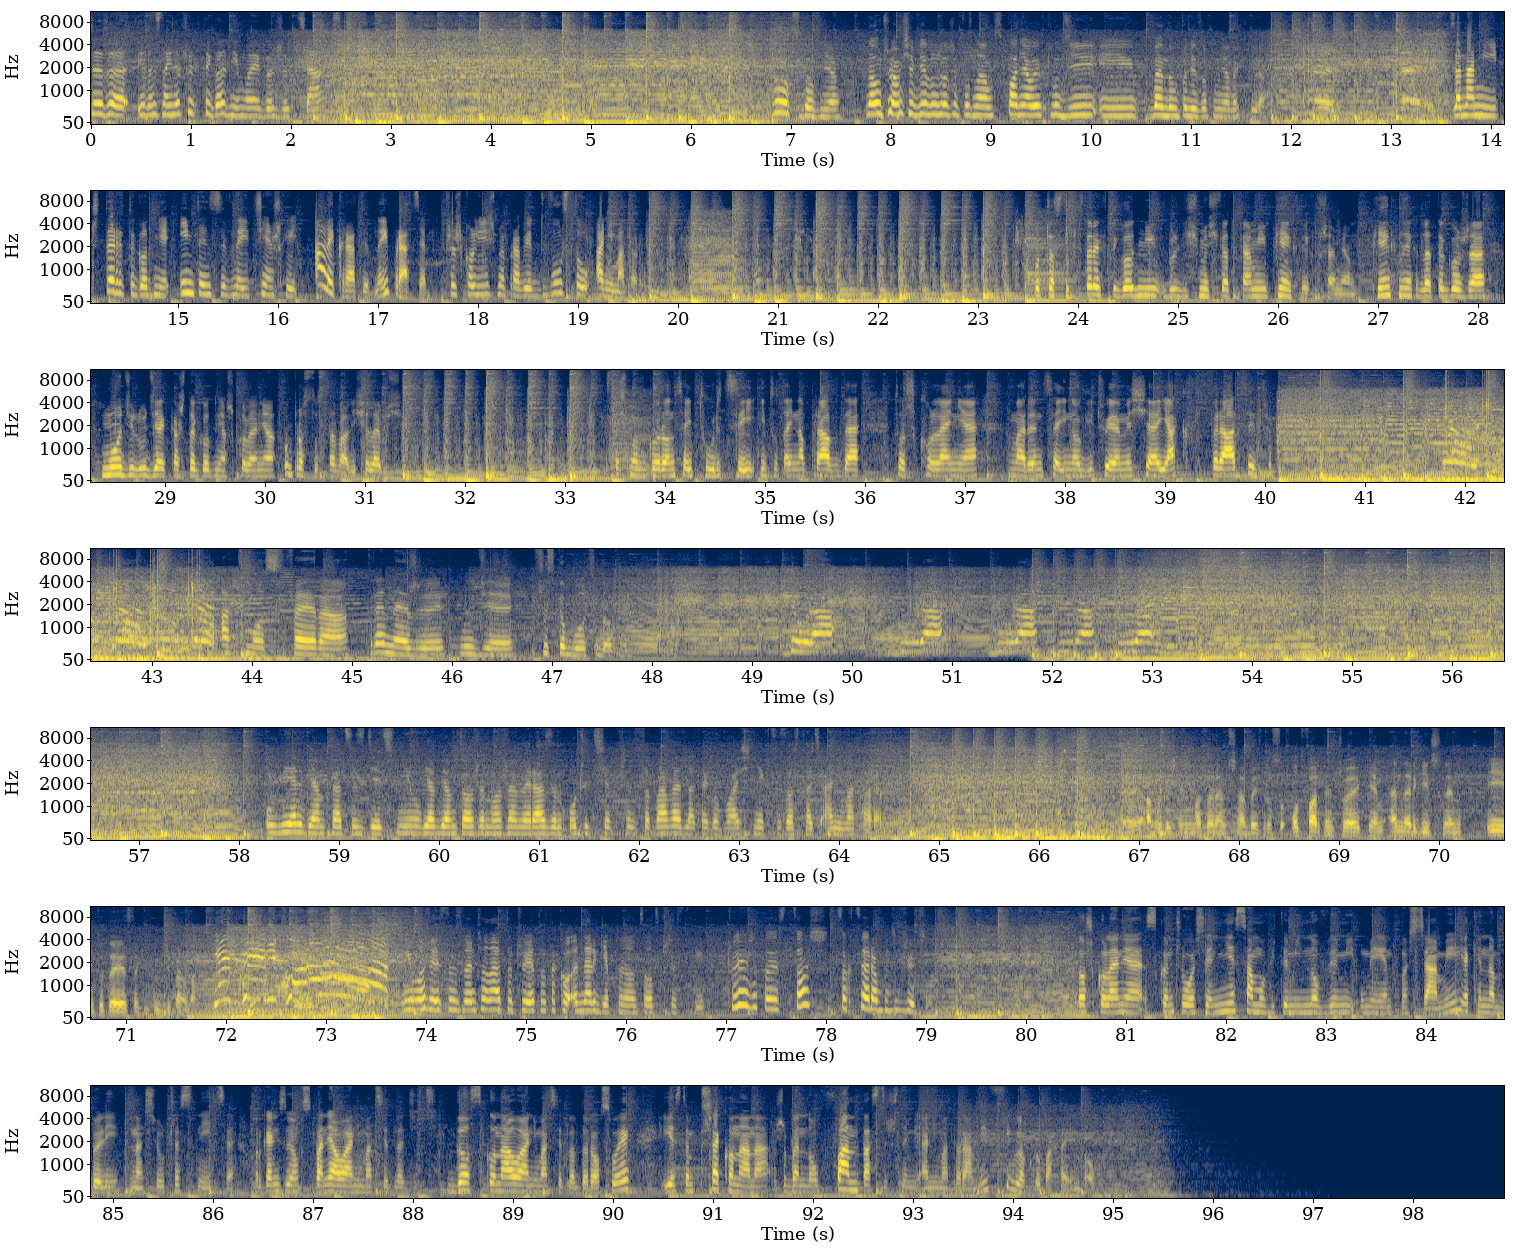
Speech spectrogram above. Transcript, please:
Myślę, że jeden z najlepszych tygodni mojego życia. Było cudownie. Nauczyłam się wielu rzeczy, poznałam wspaniałych ludzi i będą to niezapomniane chwile. Za nami 4 tygodnie intensywnej, ciężkiej, ale kreatywnej pracy. Przeszkoliliśmy prawie 200 animatorów. Podczas tych czterech tygodni byliśmy świadkami pięknych przemian. Pięknych dlatego, że młodzi ludzie każdego dnia szkolenia po prostu stawali się lepsi. Jesteśmy w gorącej Turcji i tutaj naprawdę to szkolenie ma ręce i nogi. Czujemy się jak w pracy. Atmosfera, trenerzy, ludzie, wszystko było cudowne. Dura, dura, dura, dura, Uwielbiam pracę z dziećmi, uwielbiam to, że możemy razem uczyć się przez zabawę, dlatego właśnie chcę zostać animatorem. E, Aby być animatorem trzeba być po prostu otwartym człowiekiem, energicznym i tutaj jest takich ludzi pełno. Mimo, że jestem zmęczona, to czuję to taką energię płynącą od wszystkich. Czuję, że to jest coś, co chcę robić w życiu. To szkolenie skończyło się niesamowitymi nowymi umiejętnościami, jakie nabyli nasi uczestnicy. Organizują wspaniałe animacje dla dzieci, doskonałe animacje dla dorosłych i jestem przekonana, że będą fantastycznymi animatorami w Figloklubach Rainbow.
